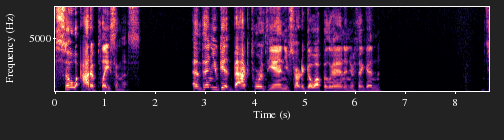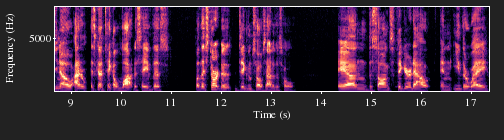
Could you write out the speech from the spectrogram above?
so out of place in this. And then you get back towards the end, you start to go up again, and you're thinking, you know, I don't. It's gonna take a lot to save this, but they start to dig themselves out of this hole, and the songs figure it out. In either way,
